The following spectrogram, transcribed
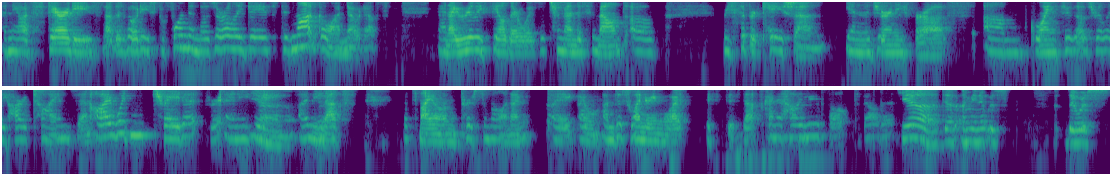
and the austerities that the devotees performed in those early days did not go unnoticed. And I really feel there was a tremendous amount of reciprocation in the journey for us, um, going through those really hard times. And I wouldn't trade it for anything. Yeah, I mean, yeah. that's that's my own personal, and I'm I, I I'm just wondering what if, if that's kind of how you felt about it. yeah, I mean, it was, there was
